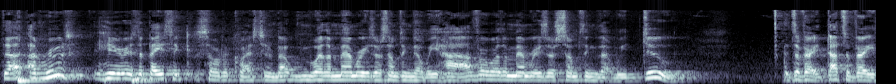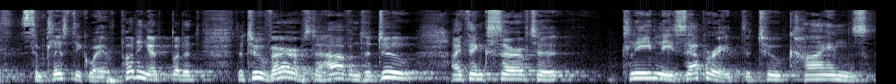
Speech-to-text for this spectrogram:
the, at root here is a basic sort of question about whether memories are something that we have or whether memories are something that we do. It's a very, that's a very simplistic way of putting it, but it, the two verbs, to have and to do, I think serve to cleanly separate the two kinds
